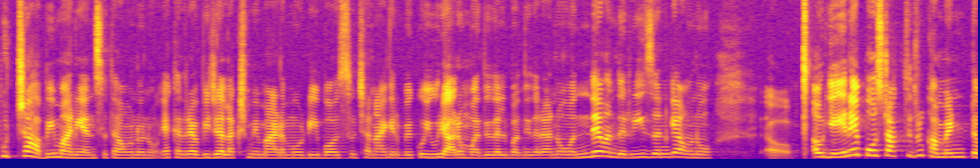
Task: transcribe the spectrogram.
ಹುಚ್ಚ ಅಭಿಮಾನಿ ಅನಿಸುತ್ತೆ ಅವನು ಯಾಕಂದರೆ ವಿಜಯಲಕ್ಷ್ಮಿ ಮೇಡಮು ಡಿ ಬಾಸು ಚೆನ್ನಾಗಿರಬೇಕು, ಇವ್ರು ಯಾರೋ ಮಧ್ಯದಲ್ಲಿ ಬಂದಿದ್ದಾರೆ ಅನ್ನೋ ಒಂದೇ ಒಂದು ರೀಸನ್ಗೆ ಅವನು ಅವ್ರು ಏನೇ ಪೋಸ್ಟ್ ಆಗ್ತಿದ್ರು ಕಮೆಂಟ್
